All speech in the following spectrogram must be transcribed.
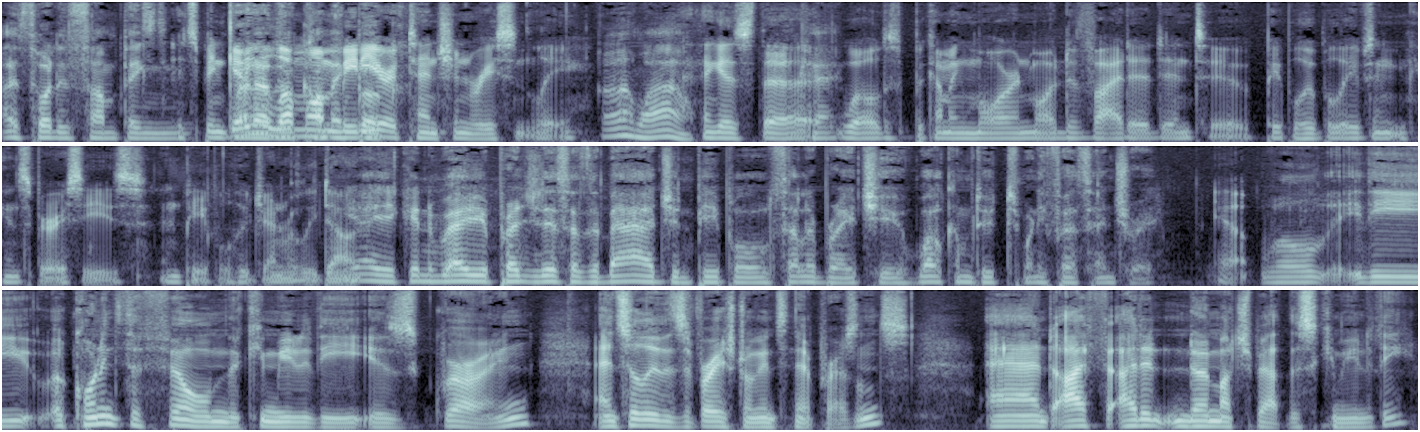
I thought it's something. It's been getting a lot more media book. attention recently. Oh wow! I think as the Okay. world is becoming more and more divided into people who believe in conspiracies and people who generally don't. Yeah, you can wear your prejudice as a badge, and people celebrate you. Welcome to 21st century. Yeah. Well, the according to the film, the community is growing, and certainly there's a very strong internet presence. And I, f- I didn't know much about this community,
